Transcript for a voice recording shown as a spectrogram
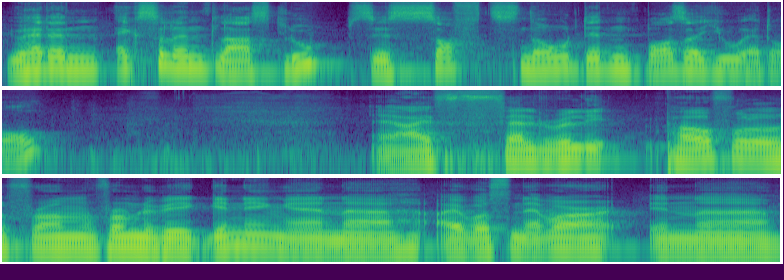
You had an excellent last loop. This soft snow didn't bother you at all. I felt really powerful from from the beginning, and uh, I was never in uh,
